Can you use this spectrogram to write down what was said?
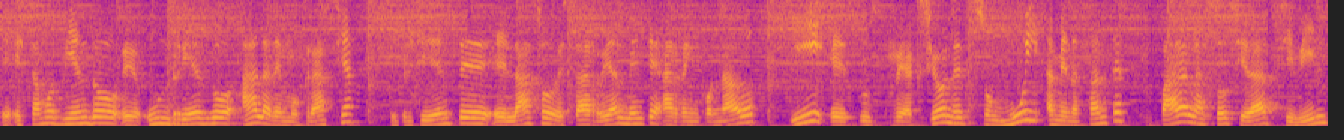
eh, estamos viendo eh, un riesgo a la democracia. El presidente Lazo está realmente arrinconado y sus reacciones son muy amenazantes para la sociedad civil,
